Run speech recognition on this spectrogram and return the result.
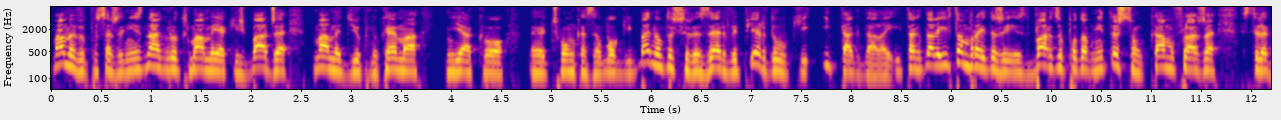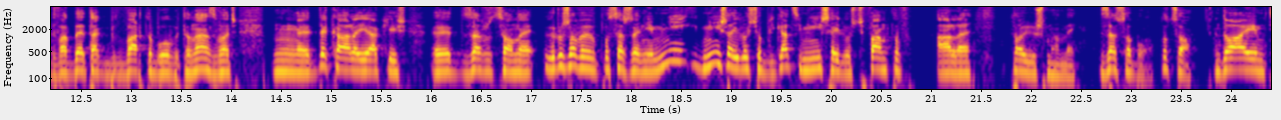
mamy wyposażenie z nagród, mamy jakieś badże, mamy Duke Nukema jako e, członka załogi, będą też rezerwy, pierdółki i tak dalej, i tak dalej. I w Tomb Raiderze jest bardzo podobnie, też są kamuflaże, style 2D, tak warto byłoby to nazwać, mm, dekale jakieś e, zarzucone, różowe wyposażenie, mniej, mniejsza ilość obligacji, mniejsza ilość fantów, ale to już mamy za sobą. To co? Do IMT.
